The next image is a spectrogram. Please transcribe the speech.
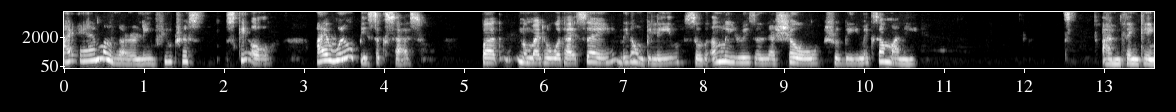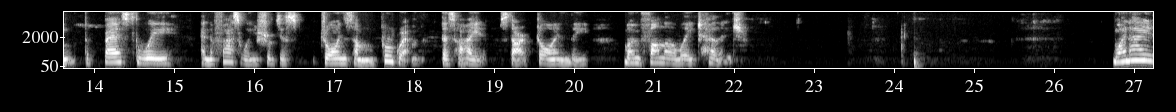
I am learning future skill. I will be success. But no matter what I say, they don't believe. So the only reason the show should be make some money. I'm thinking the best way and the fast way should just join some program. That's how I start join the One Funnel Away challenge. When I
